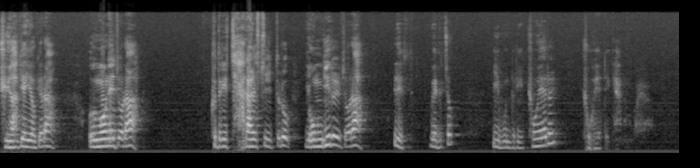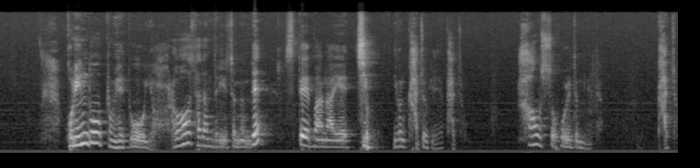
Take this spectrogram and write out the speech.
귀하게 여겨라. 응원해줘라. 그들이 잘할 수 있도록 용기를 줘라. 이랬어요. 왜 그랬죠? 이분들이 교회를 교회되게 하는 거예요. 고린도 교회도 여러 사람들이 있었는데 스테바나의 집, 이건 가족이에요. 가족. 하우스 홀드입니다. 가족.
